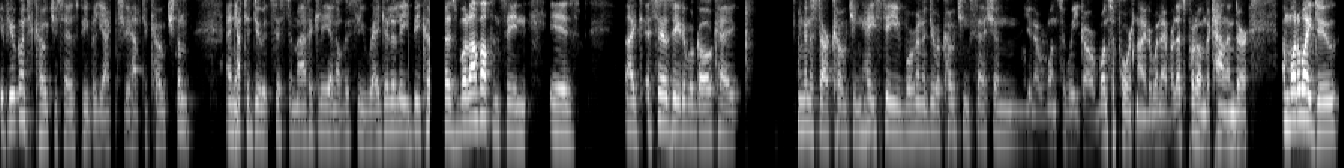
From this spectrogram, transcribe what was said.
if you're going to coach your salespeople, you actually have to coach them, and you have to do it systematically and obviously regularly. Because what I've often seen is like a sales leader will go, okay, I'm going to start coaching. Hey, Steve, we're going to do a coaching session, you know, once a week or once a fortnight or whatever. Let's put on the calendar. And what do I do?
